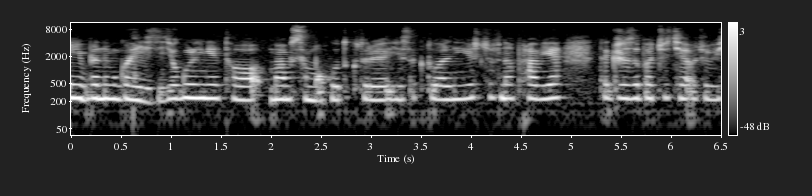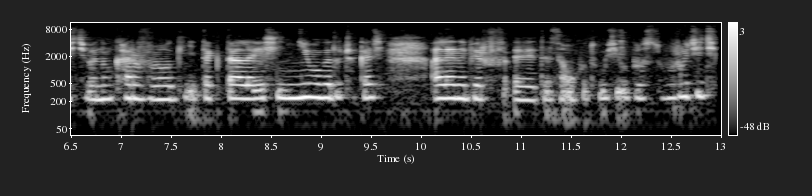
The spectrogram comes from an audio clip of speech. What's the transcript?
i będę mogła jeździć. Ogólnie to mam samochód, który jest aktualnie jeszcze w naprawie, także zobaczycie, oczywiście będą car vlogi i tak dalej. Ja się nie mogę doczekać, ale najpierw e, ten samochód musi po prostu wrócić.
